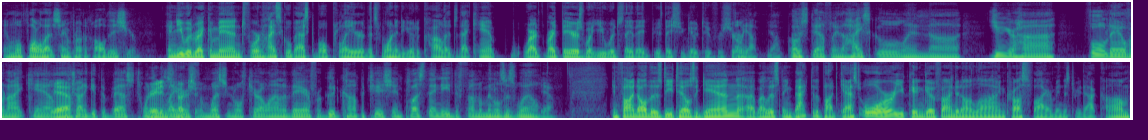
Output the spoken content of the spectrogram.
and we'll follow that same protocol this year. And you would recommend for a high school basketball player that's wanting to go to college, that camp right, right there is what you would say they they should go to for sure. Oh yeah, yeah. Most definitely the high school and uh, junior high full day overnight camp. Yeah. We try to get the best 20 Great players from Western North Carolina there for good competition. Plus, they need the fundamentals as well. Yeah. You can find all those details again uh, by listening back to the podcast, or you can go find it online, crossfireministry.com.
